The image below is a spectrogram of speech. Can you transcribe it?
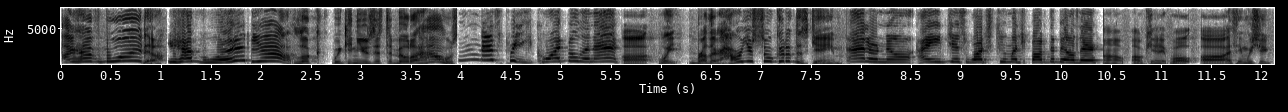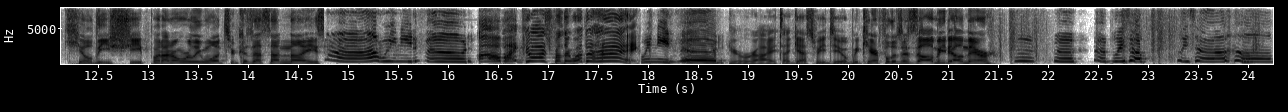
I have wood. You have wood? Yeah, look, we can use this to build a house. Mm, That's pretty cool. I built an axe. Uh, wait, brother, how are you so good at this game? I don't know. I just watched too much Bob the Builder. Oh, okay. Well, uh, I think we should kill these sheep, but I don't really want to because that's not nice. Aw, we need food. Oh my gosh, brother, what the heck? We need food. You're right. I guess we do. Be careful. There's a zombie down there. Uh, uh, uh, please help. Please help.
